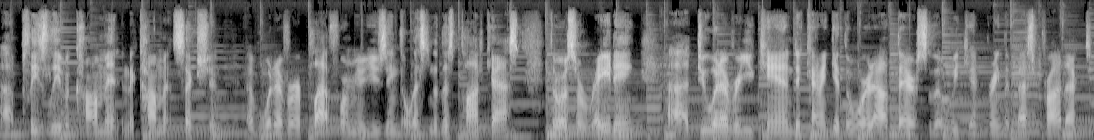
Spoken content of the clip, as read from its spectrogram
uh, please leave a comment in the comment section of whatever platform you're using to listen to this podcast. Throw us a rating, uh, do whatever you can to kind of get the word out there so that we can bring the best product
